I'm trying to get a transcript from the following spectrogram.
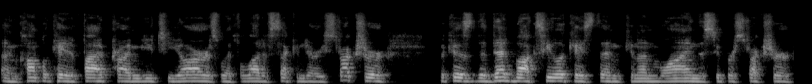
and complicated 5' UTRs with a lot of secondary structure, because the dead box helicase then can unwind the superstructure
